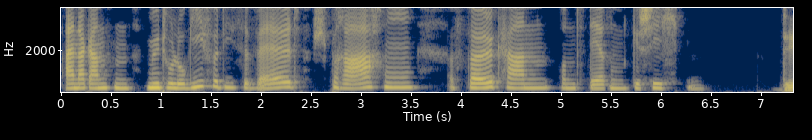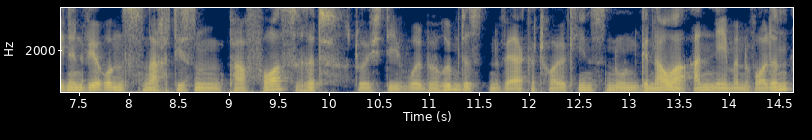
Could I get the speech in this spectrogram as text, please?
einer ganzen Mythologie für diese Welt, Sprachen, Völkern und deren Geschichten denen wir uns nach diesem Parforce-Ritt durch die wohl berühmtesten Werke Tolkiens nun genauer annehmen wollen.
